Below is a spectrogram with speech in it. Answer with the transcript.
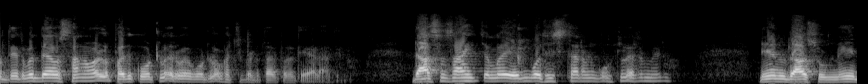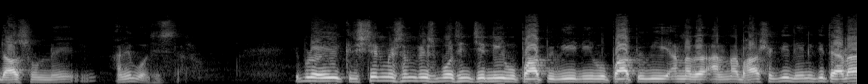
తిరుపతి దేవస్థానం వాళ్ళు పది కోట్లు ఇరవై కోట్లు ఖర్చు పెడతారు ప్రతి ఏడాది దాస సాహిత్యంలో ఏం బోధిస్తారనుకుంటున్నారు మీరు? నేను దాసుణ్ణి దాసుణ్ణి అని బోధిస్తారు. ఇప్పుడు ఈ క్రిస్టియన్ మిషనరీస్ బోధించి నీవు పాపివి నీవు పాపివి అన్న అన్న భాషకి దీనికి తేడా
